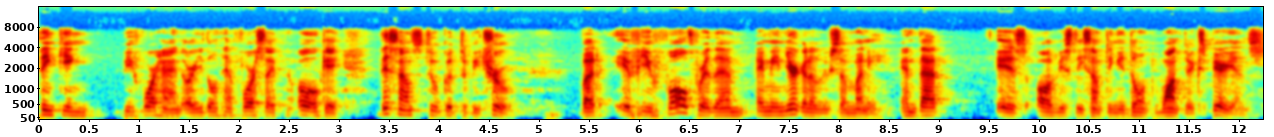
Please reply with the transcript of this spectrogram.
thinking beforehand or you don't have foresight. Oh, okay, this sounds too good to be true. But if you fall for them, I mean, you're gonna lose some money, and that is obviously something you don't want to experience.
